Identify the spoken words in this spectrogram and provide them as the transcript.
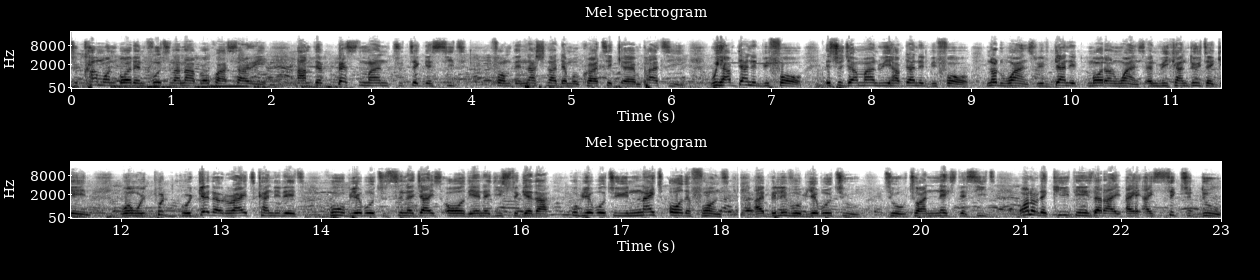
to come on board and vote Nana Abroko Asari. I'm the best man to take the seat from the National Democratic um, Party. We have done it before. Asuogyaman, we have done it before. Not once, we've done it more than once, and we can do it again. When we put, we get the right candidates who will be able to synergize all the energies together, who will be able to unite all the fronts. I believe we'll be able to to to annex the seat. One of the key things that I, I, I seek to do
